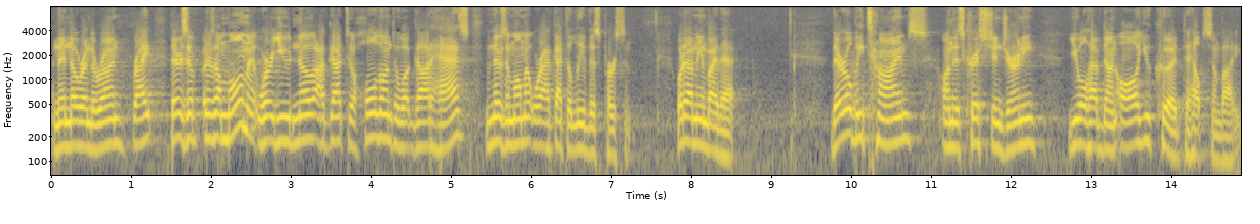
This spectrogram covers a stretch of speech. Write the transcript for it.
and then know when to run, right? There's a, there's a moment where you know I've got to hold on to what God has, and there's a moment where I've got to leave this person. What do I mean by that? There will be times on this Christian journey you will have done all you could to help somebody.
